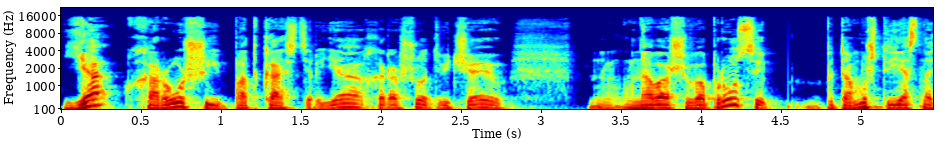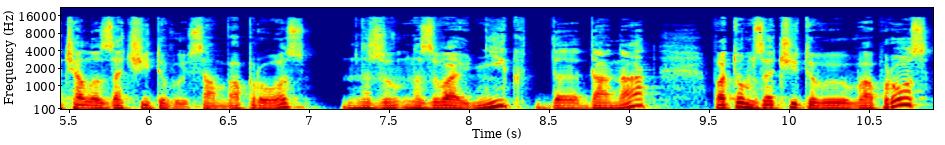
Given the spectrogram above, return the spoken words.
я хороший подкастер, я хорошо отвечаю на ваши вопросы, потому что я сначала зачитываю сам вопрос, называю ник, донат, потом зачитываю вопрос,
